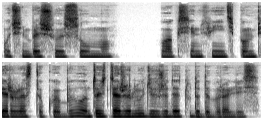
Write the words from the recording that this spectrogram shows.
очень большую сумму у Axie Infinity? По-моему, первый раз такое было. Ну, то есть даже люди уже до туда добрались.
